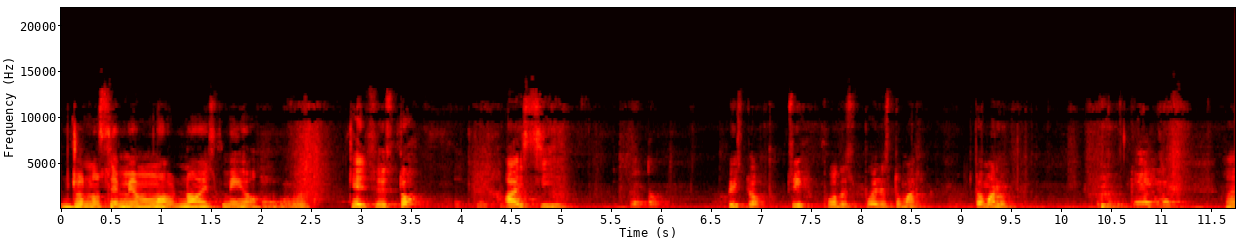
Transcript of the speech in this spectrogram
Yo no sé, mi amor, no es mío. ¿Qué es esto? Ay, sí. ¿Listo? Sí, puedes, puedes tomar. Tómalo. Ha?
